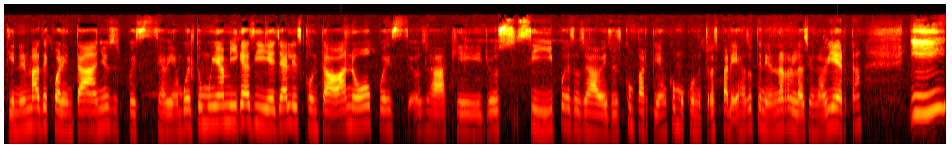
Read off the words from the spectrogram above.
tienen más de 40 años, pues se habían vuelto muy amigas y ella les contaba, no, pues, o sea, que ellos sí, pues, o sea, a veces compartían como con otras parejas o tenían una relación abierta. Y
